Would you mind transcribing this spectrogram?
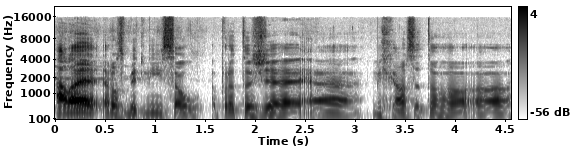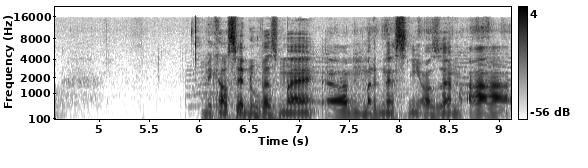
Ale rozbitný jsou, protože uh, Michal se toho uh, Michal si jednu vezme, uh, mrdne s ní o zem a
